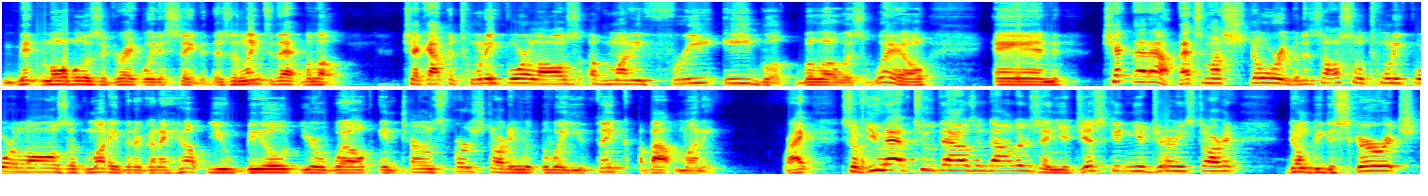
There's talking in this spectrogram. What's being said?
Mint Mobile is a great way to save it. There's a link to that below. Check out the 24 Laws of Money free ebook below as well. And check that out. That's my story, but it's also 24 laws of money that are going to help you build your wealth in terms first starting with the way you think about money, right? So if you have $2,000 and you're just getting your journey started, don't be discouraged.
